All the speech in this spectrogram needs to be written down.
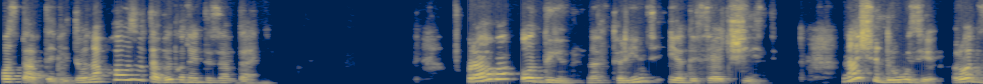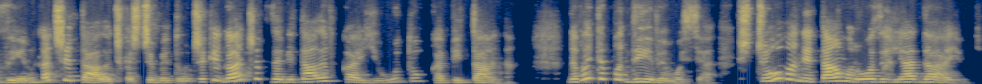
Поставте відео на паузу та виконайте завдання. Вправа 1 на сторінці 56. Наші друзі Родзинка, Читалочка, Щебетунчик і Гаджик завітали в каюту капітана. Давайте подивимося, що вони там розглядають.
